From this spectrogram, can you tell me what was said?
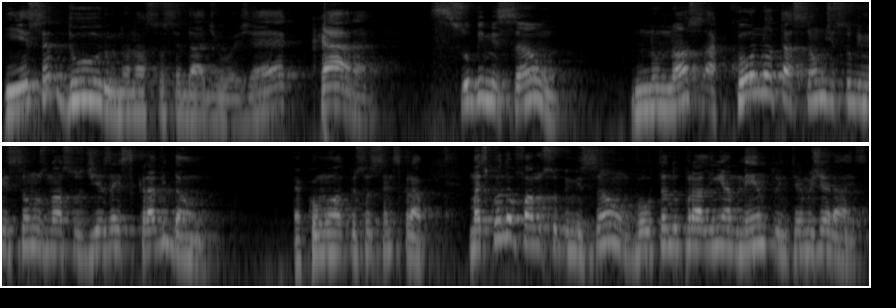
E isso é duro na nossa sociedade hoje. É, cara, submissão no nosso a conotação de submissão nos nossos dias é escravidão. É como a pessoa se sente escrava. Mas quando eu falo submissão, voltando para alinhamento em termos gerais,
